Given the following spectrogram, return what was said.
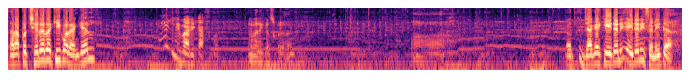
তাহলে আপনার ছেলেরা কি করে অ্যাঙ্কেল এই লিবারি কাজ করে। এবারে কাজ করে না? আহ। কি এটা নি- এইটা নিছেন এইটা? হ্যাঁ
